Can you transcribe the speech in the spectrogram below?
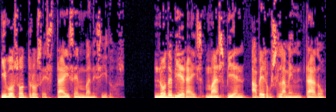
Y vosotros estáis envanecidos. ¿No debierais más bien haberos lamentado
